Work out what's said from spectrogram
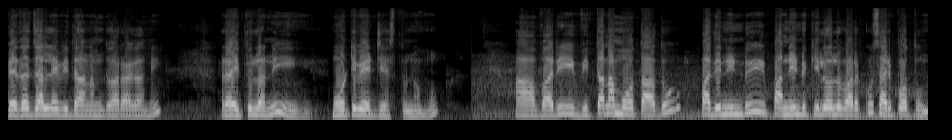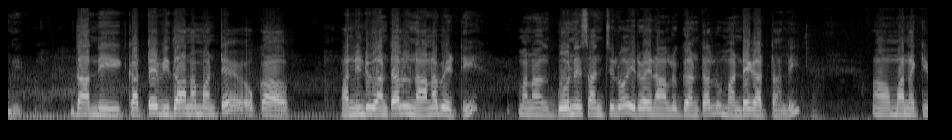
వెదజల్లే విధానం ద్వారా కానీ రైతులని మోటివేట్ చేస్తున్నాము. వరి విత్తన మోతాదు పది నుండి పన్నెండు కిలోల వరకు సరిపోతుంది. దాన్ని కట్టే విధానం అంటే ఒక పన్నెండు గంటలు నానబెట్టి మన గోనె సంచిలో ఇరవై నాలుగు గంటలు మండే కట్టాలి. మనకి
